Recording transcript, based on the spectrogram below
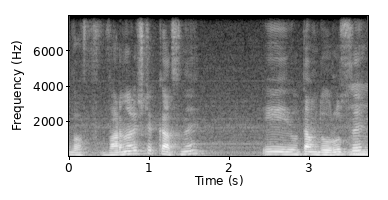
в Варна ли ще кацне и оттам до Русе? М-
